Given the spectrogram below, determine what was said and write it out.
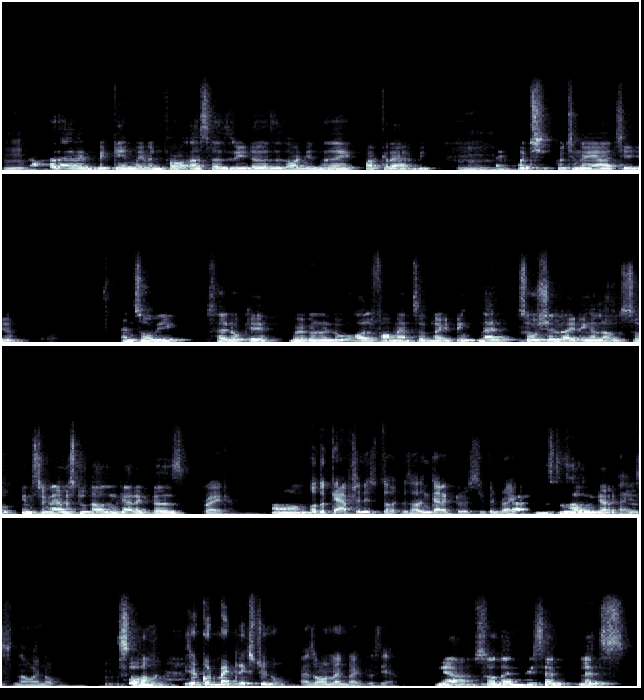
mm. after that it became even for us as readers as audience like mm. like kuch kuch naya and so we said okay we're going to do all formats of writing. That mm. social writing allows. So instagram is 2000 characters. Right. Um, oh the caption is 2000 characters you can write? 2000 characters. Nice. Now i know. Hmm. So these are good metrics to know as online writers yeah. Yeah. So then we said, let's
